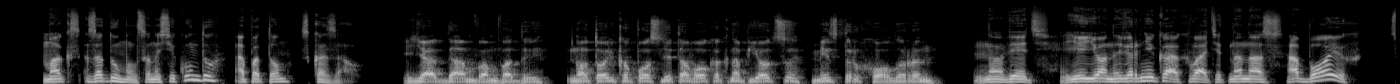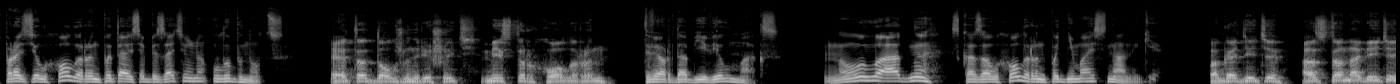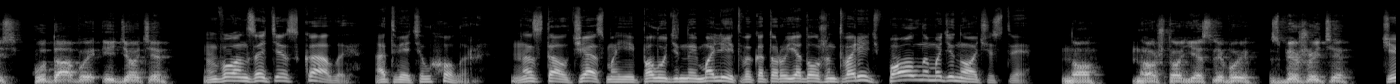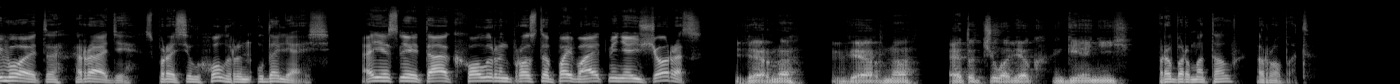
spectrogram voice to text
Макс задумался на секунду, а потом сказал. «Я дам вам воды, но только после того, как напьется мистер Холлорен». «Но ведь ее наверняка хватит на нас обоих», — спросил Холлорен, пытаясь обязательно улыбнуться. «Это должен решить мистер Холлорен», — твердо объявил Макс. «Ну ладно», — сказал Холлорен, поднимаясь на ноги. «Погодите, остановитесь, куда вы идете?» «Вон за те скалы», — ответил Холлорен. «Настал час моей полуденной молитвы, которую я должен творить в полном одиночестве». «Но, но что, если вы сбежите?» «Чего это ради?» — спросил Холлорен, удаляясь. «А если и так, Холлорен просто поймает меня еще раз?» «Верно, верно. Этот человек — гений», — пробормотал робот.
